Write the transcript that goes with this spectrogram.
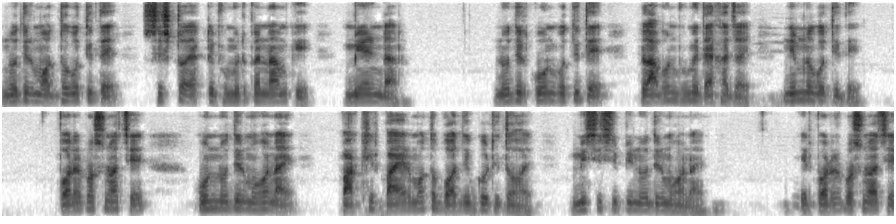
নদীর মধ্যগতিতে সৃষ্ট একটি ভূমিরূপের নাম কি? মিয়েন্ডার। নদীর কোন গতিতে প্লাবনভূমি দেখা যায় নিম্ন গতিতে পরের প্রশ্ন আছে, কোন নদীর মোহনায় পাখির পায়ের মতো বদ্বীপ গঠিত হয়? মিসিসিপি নদীর মোহনায়। এর পরের প্রশ্ন আছে,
